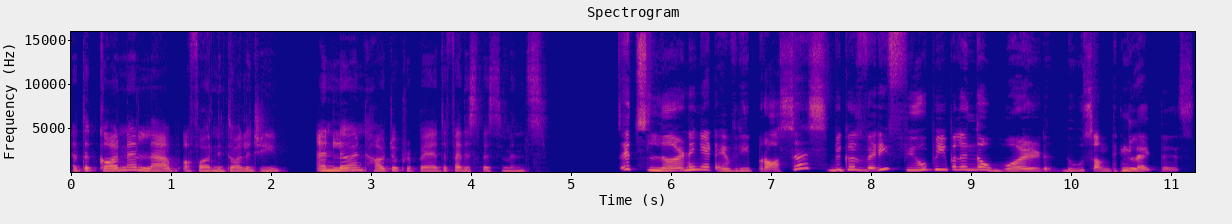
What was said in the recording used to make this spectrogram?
at the Cornell Lab of Ornithology and learned how to prepare the feather specimens. It's learning at every process because very few people in the world do something like this.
